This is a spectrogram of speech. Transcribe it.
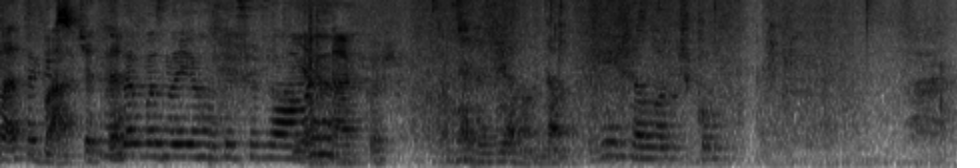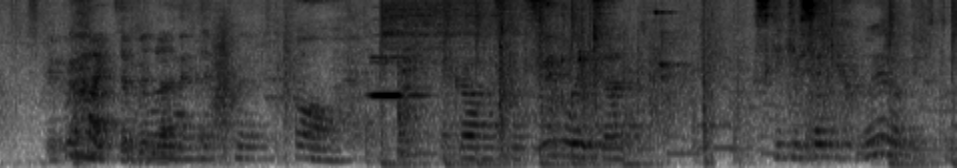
вас бачити. Рада познайомитися з Я вами. також. Зараз я вам дам вішалочку. Приходьте, будь ласка. О, яка у вас тут світлиця. Скільки всяких виробів тут.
